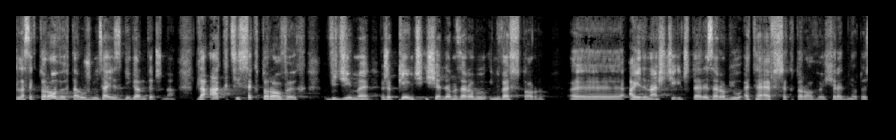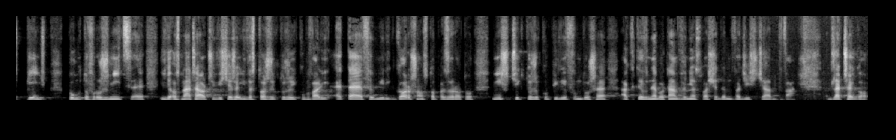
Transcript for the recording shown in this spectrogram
dla sektorowych, ta różnica jest gigantyczna. Dla akcji sektorowych widzimy, że 5,7 zarobił inwestor, a 11,4 zarobił ETF sektorowy średnio. To jest 5 punktów różnicy i oznacza oczywiście, że inwestorzy, którzy kupowali ETF-y, mieli gorszą stopę zwrotu niż ci, którzy kupili fundusze aktywne, bo tam wyniosła 7,22. Dlaczego?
